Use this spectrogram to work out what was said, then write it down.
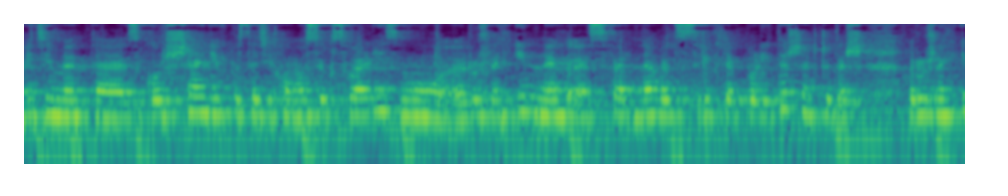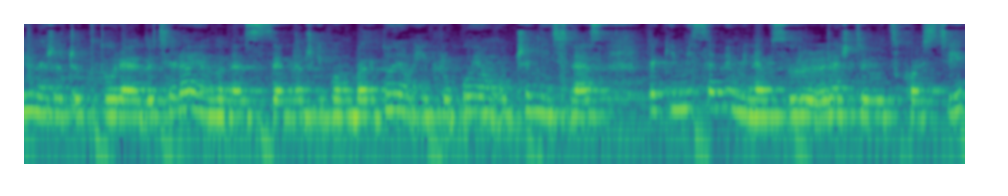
widzimy te zgorszenie w postaci homoseksualizmu, różnych innych sfer, nawet stricte politycznych, czy też różnych innych rzeczy, które docierają do nas z zewnątrz i bombardują i próbują uczynić nas takimi samymi na wzór reszty ludzkości,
